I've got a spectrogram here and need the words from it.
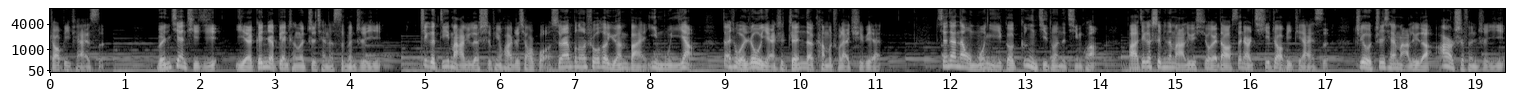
兆 bps，文件体积也跟着变成了之前的四分之一。这个低码率的视频画质效果虽然不能说和原版一模一样，但是我肉眼是真的看不出来区别。现在呢，我模拟一个更极端的情况，把这个视频的码率修改到三点七兆 bps，只有之前码率的二十分之一。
